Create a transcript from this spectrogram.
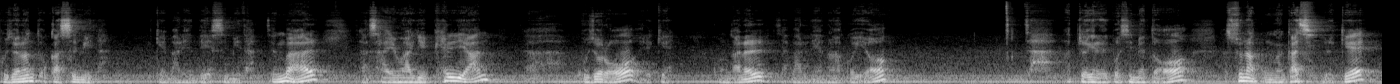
구조는 똑같습니다. 이렇게 마련되어 있습니다. 정말 자, 사용하기 편리한 자, 구조로 이렇게 공간을 자, 마련해 놨고요. 자, 앞쪽에 보시면 또 수납 공간까지 이렇게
